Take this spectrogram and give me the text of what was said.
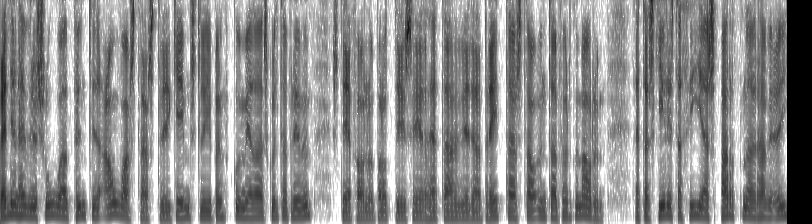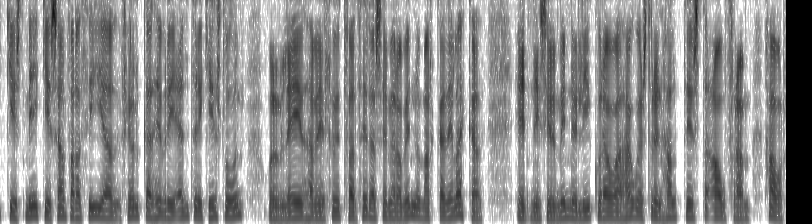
Venjan hefur verið svo að pundið ávastast við geimslu í böngum eða skuldabrifum. Stefán Brotti segir að þetta hafi verið að breytast á undanförnum árum. Þetta skýrist að því að spartnaður hafi aukist mikið samfara því að fjölgað hefur í eldri kynsluðum og um leið hafi hlutfall þeirra sem er á vinnumarkaði lækað. Einnig séu minni líkur á að hagvesturinn haldist áfram hár.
